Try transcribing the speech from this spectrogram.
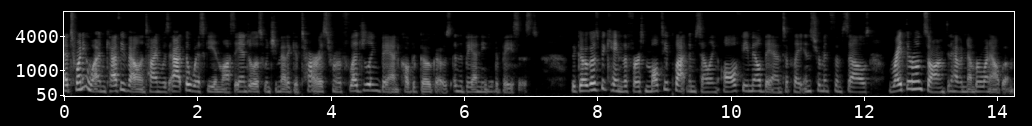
At 21, Kathy Valentine was at the Whisky in Los Angeles when she met a guitarist from a fledgling band called the Go Go's, and the band needed a bassist. The Go Go's became the first multi platinum selling all female band to play instruments themselves, write their own songs, and have a number one album.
